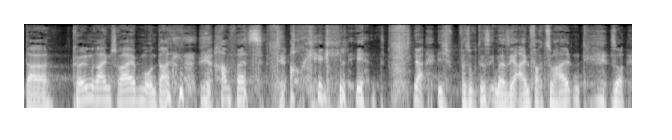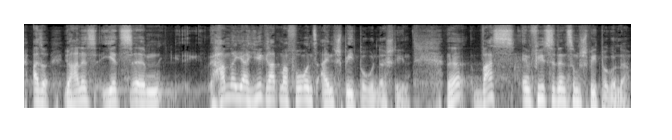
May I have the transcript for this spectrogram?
da Köln reinschreiben und dann haben wir es auch geklärt. Ja, ich versuche das immer sehr einfach zu halten. So, also Johannes, jetzt ähm, haben wir ja hier gerade mal vor uns einen Spätburgunder stehen. Ne? Was empfiehlst du denn zum Spätburgunder?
